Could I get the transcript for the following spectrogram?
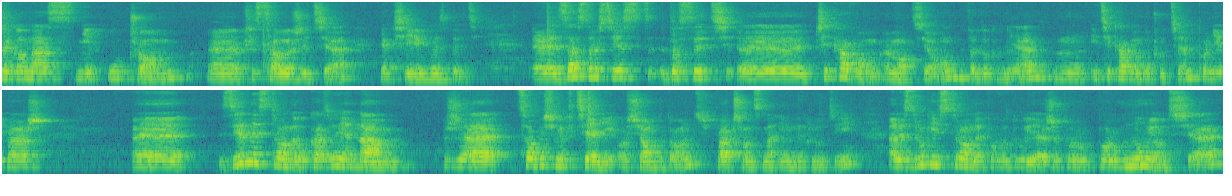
czego nas nie uczą e, przez całe życie, jak się jej wyzbyć. E, zazdrość jest dosyć e, ciekawą emocją, według mnie, mm, i ciekawym uczuciem, ponieważ z jednej strony ukazuje nam, że co byśmy chcieli osiągnąć, patrząc na innych ludzi, ale z drugiej strony powoduje, że porównując się,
